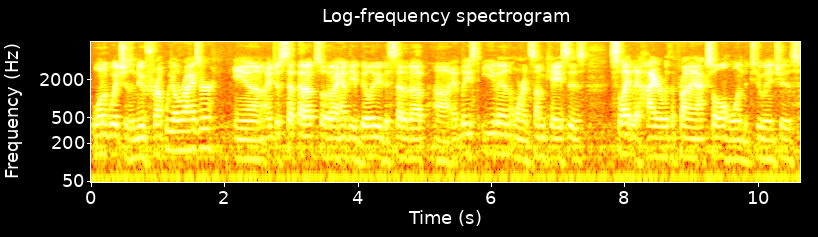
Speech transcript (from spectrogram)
One of which is a new front wheel riser, and I just set that up so that I have the ability to set it up uh, at least even, or in some cases, slightly higher with the front axle, one to two inches,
